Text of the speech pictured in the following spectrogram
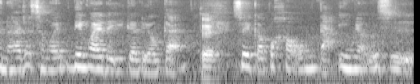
可能它就成为另外的一个流感，对，所以搞不好我们打疫苗都是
